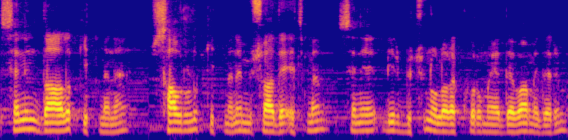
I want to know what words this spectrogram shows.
Senin dağılıp gitmene, savrulup gitmene müsaade etmem. Seni bir bütün olarak korumaya devam ederim.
